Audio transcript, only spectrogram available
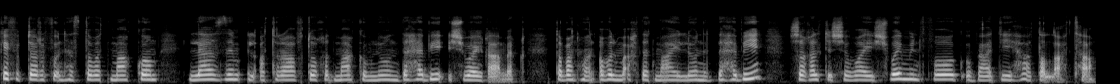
كيف بتعرفوا إنها استوت معكم؟ لازم الأطراف تاخذ معكم لون ذهبي شوي غامق. طبعا هون أول ما أخذت معي اللون الذهبي شغلت الشواي شوي من فوق وبعديها طلعتها.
